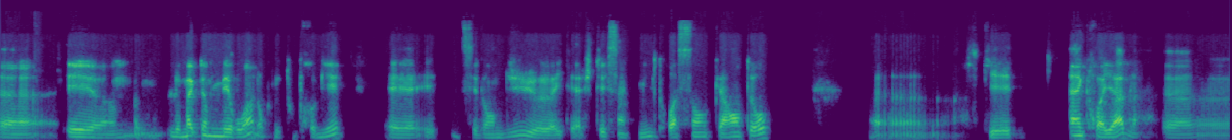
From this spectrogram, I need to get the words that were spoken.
Et le Magnum numéro 1, donc le tout premier, et, c'est vendu, euh, a été acheté 5340 euros. Euh, ce qui est incroyable, euh,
